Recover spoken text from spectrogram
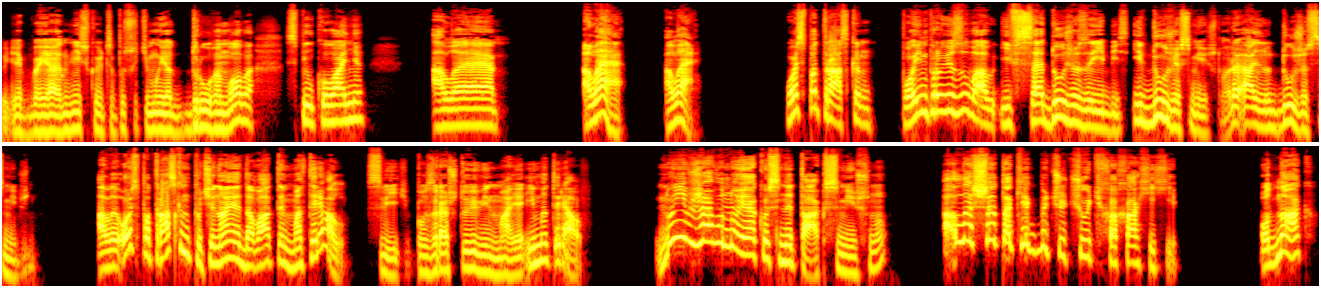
якби я англійською, це по суті моя друга мова спілкування. Але, але, але, ось Патраскан поімпровізував, і все дуже заєбісь, і дуже смішно, реально дуже смішно. Але ось Патраскин починає давати матеріал свій, бо зрештою він має і матеріал. Ну і вже воно якось не так смішно, але ще так якби чуть-чуть ха-ха-хі-хі. Однак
